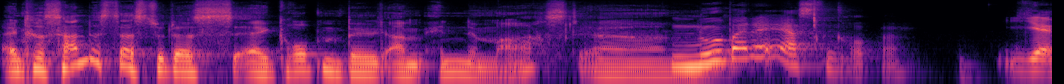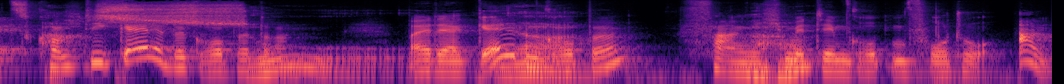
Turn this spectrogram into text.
Interessant ist, dass du das äh, Gruppenbild am Ende machst. Ähm, Nur bei der ersten Gruppe. Jetzt kommt die gelbe Gruppe so. dran. Bei der gelben Ja. Gruppe fange ich mit dem Gruppenfoto an.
